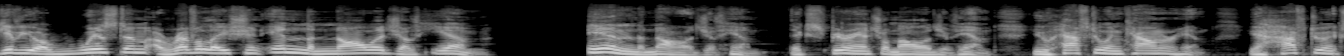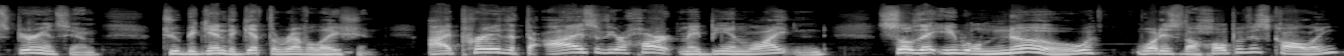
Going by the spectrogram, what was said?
Give you a wisdom, a revelation in the knowledge of Him. In the knowledge of Him, the experiential knowledge of Him. You have to encounter Him. You have to experience Him to begin to get the revelation. I pray that the eyes of your heart may be enlightened so that you will know what is the hope of His calling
